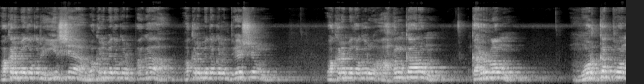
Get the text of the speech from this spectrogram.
ఒకరి మీద ఒకరు ఈర్ష్య ఒకరి మీద ఒకరు పగ ఒకరి మీద ఒకరు ద్వేషం ఒకరి మీద ఒకరు అహంకారం గర్వం మూర్ఖత్వం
